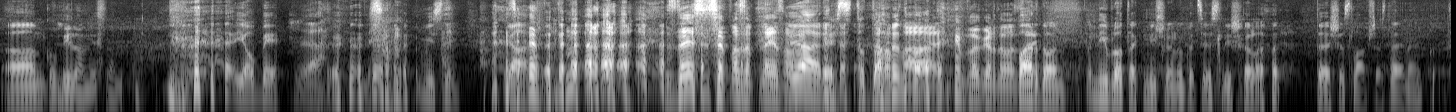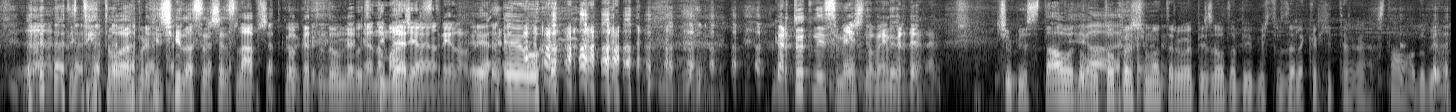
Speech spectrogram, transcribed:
Um, Kobilo, mislim. ja, obe. Ja, Mislim. Ja, Zdaj si se pa zaplezal. ja res, to pa je bilo grdo. Pardon, ni bilo tako mišljeno, kot se je slišalo. To je še slabše zdaj. Ne? Ja, te, te tvoje upravičila so še slabša, tako kot tudi unga, ki je na ja. streljal. Ja, evo. Kar tudi ni smešno, vem, grede. Ne. Če bi stavil, da bo Ja. to prišlo noter v epizodo, bi v bistvu zelo kar hitro stavil dobil.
